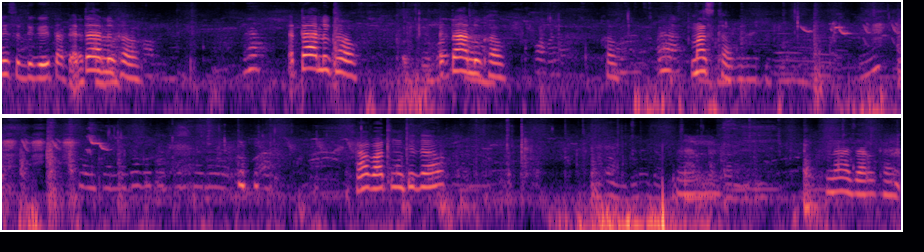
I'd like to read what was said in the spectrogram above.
নিচের দিকেই তাকা একটা আলু খাও। একটা আলু খাও। একটা আলু খাও। খাও। মাছ খাও। খাও ভাত মুখে দাও। না জাল খায়।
